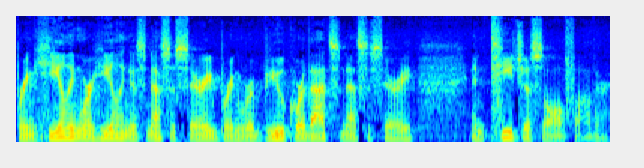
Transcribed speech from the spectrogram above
Bring healing where healing is necessary, bring rebuke where that's necessary and teach us all, Father.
